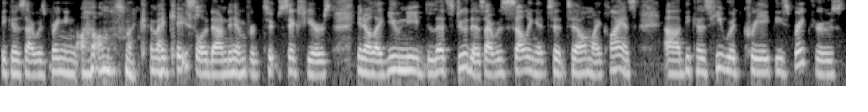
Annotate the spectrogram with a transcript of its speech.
because i was bringing almost my, my caseload down to him for two, six years. You know like you need let's do this. I was selling it to, to all my clients uh, because he would create these breakthroughs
